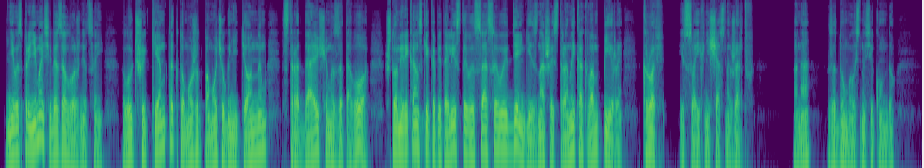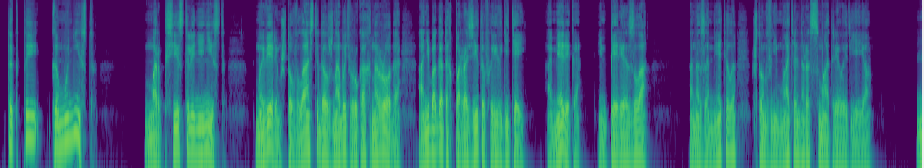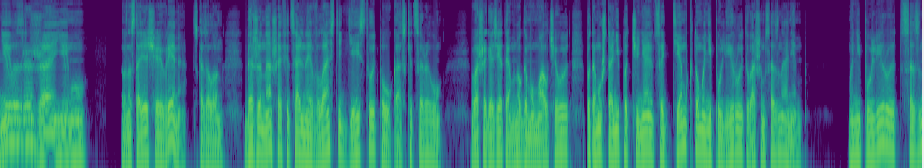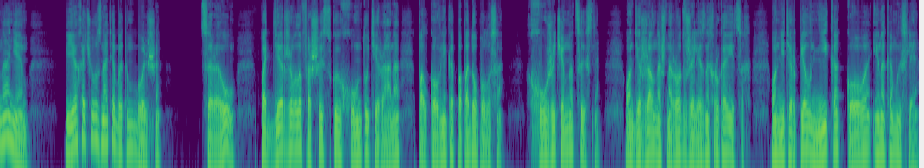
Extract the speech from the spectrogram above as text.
Не воспринимай себя заложницей. Лучше кем-то, кто может помочь угнетенным, страдающим из-за того, что американские капиталисты высасывают деньги из нашей страны, как вампиры, кровь из своих несчастных жертв. Она задумалась на секунду. — Так ты коммунист? Марксист-ленинист. Мы верим, что власть должна быть в руках народа, а не богатых паразитов и их детей. Америка — империя зла. Она заметила, что он внимательно рассматривает ее. «Не возражай ему». «В настоящее время, — сказал он, — даже наши официальные власти действуют по указке ЦРУ. Ваши газеты о многом умалчивают, потому что они подчиняются тем, кто манипулирует вашим сознанием. Манипулирует сознанием? Я хочу узнать об этом больше. ЦРУ поддерживала фашистскую хунту тирана полковника Пападопулоса. Хуже, чем нацисты. Он держал наш народ в железных рукавицах. Он не терпел никакого инакомыслия.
